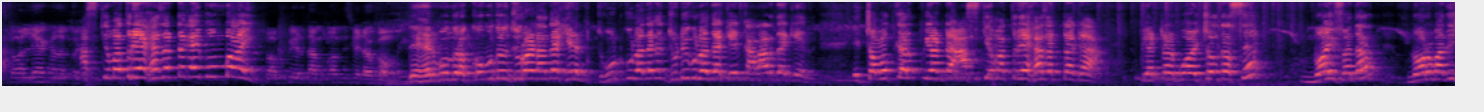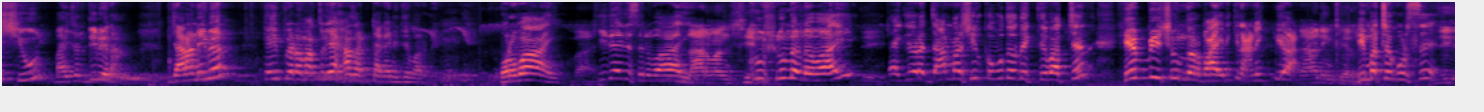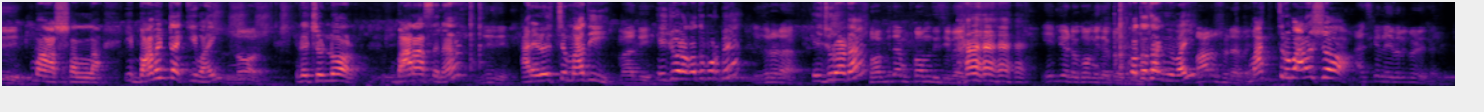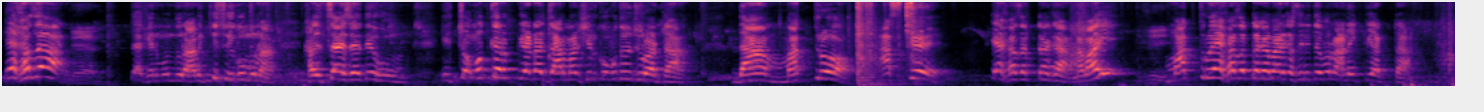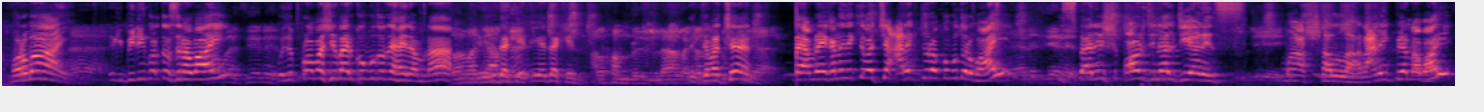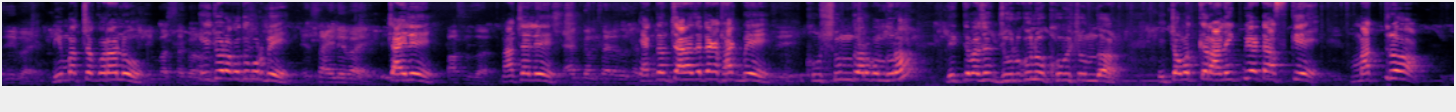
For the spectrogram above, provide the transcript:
আজকে মাত্র এক হাজার টাকায় বোম্বাই সব পেয়ের দাম কম এটা কম দেখেন বন্ধুরা কবুতর জোড়াটা দেখেন ঝুটগুলা দেখেন ঝুটিগুলা দেখেন কালার দেখেন। এই চমৎকার পেয়ারটা আজকে মাত্র এক হাজার টাকা। পেয়ারটার বয়স চলতেছে নয় ফেদার নর্মাদি শিউর ভাইজান দিবে না। যারা নেবেন এই পেড়া মাত্র এক হাজার টাকা নিতে পারবেন। বড় ভাই। কি দিয়েছেন ভাই? খুব সুন্দর না ভাই। একজোড়া জার্মান শিল কবুতর দেখতে পাচ্ছেন। হেভি সুন্দর ভাই এটা কি রানিক পিয়া ডিম বাচ্চা করছে? মাশাল্লাহ। এই বামেরটা কি ভাই? এটা হচ্ছে নর বার আছে না? আর এটা হচ্ছে মাদি। এই জোড়া কত পড়বে? এই জোড়াটা? সবই দাম কম দিছি ভাই। হ্যাঁ হ্যাঁ হ্যাঁ হ্যাঁ। এই বিয়েটা কমই থাকবে কত থাকবে ভাই? টাকা মাত্র বারোশো। আজকে লেভেল করে দেন। এক হাজার। দেন। দেখেন বন্ধুরা আমি কিছুই কমু না। খালি চাই চাই দেখুন। এই চমৎকার পিয়াটা জার্মান শির কবুতর জোড়াটা। দাম মাত্র আজকে এক হাজার টাকা। না ভাই? মাত্র এক হাজার টাকা ভাইয়ের কাছে নিতে পারব রানিক পিয়ারটা। বড় ভাই? হ্যাঁ। কি বিডিং করতেছে না ভাই? ওই যে প্রবাসী ভাইয়ের কবুতর দেখাইলাম না? এই দেখেন এই দেখেন। আলহামদুলিল্লাহ দেখতে পাচ্ছেন? ভাই, আমরা এখানে দেখতে পাচ্ছি আরেক জোড়া কবুতর ভাই। স্প্যানিশ অরিজিনাল জিয়ানিস। মাশাআল্লাহ। রানিক পেয়ার না ভাই? ডিম বাচ্চা করানো। এই জোড়া কত পড়বে? চাইলে ভাই। চাইলে? না চাইলে? একদম চার হাজার টাকা থাকবে। খুব সুন্দর বন্ধুরা। দেখতে পাচ্ছেন ঝুলগুলো খুবই সুন্দর। এই চমৎকার রানিক পিয়াটা আজকে মাত্র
